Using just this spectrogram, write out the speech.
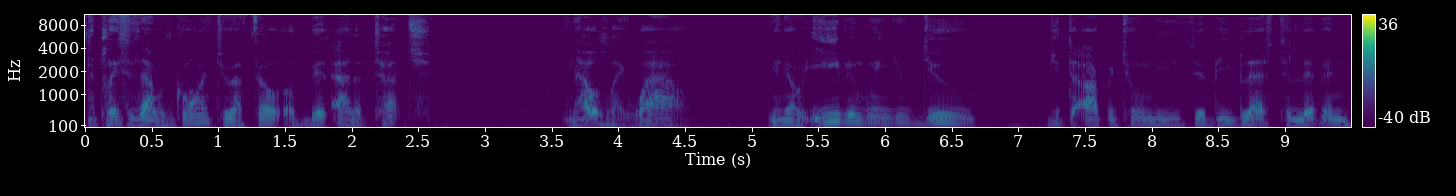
the places I was going to, I felt a bit out of touch. And I was like, wow, you know, even when you do get the opportunities to be blessed to live in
